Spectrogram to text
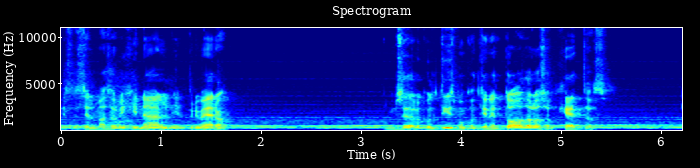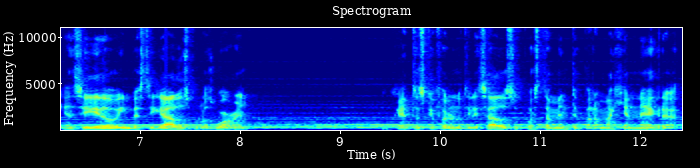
este es el más original y el primero. El Museo del Ocultismo contiene todos los objetos que han sido investigados por los Warren objetos que fueron utilizados supuestamente para magia negra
